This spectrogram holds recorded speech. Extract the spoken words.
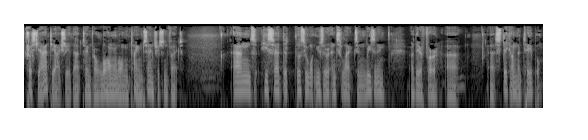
Christianity actually at that time for a long, long time, centuries in fact. And he said that those who won't use their intellect and reasoning are therefore uh, a stake on the table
